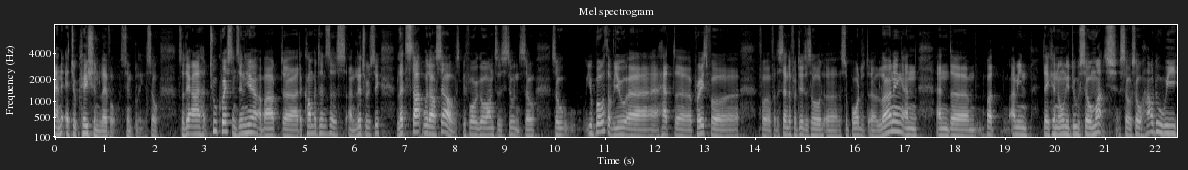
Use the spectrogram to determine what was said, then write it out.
an education level, simply. So, so there are two questions in here about uh, the competences and literacy. Let's start with ourselves before we go on to the students. So, so you both of you uh, had uh, praise for. For, for the Center for Digital uh, Supported uh, Learning, and and um, but I mean they can only do so much. So so how do we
